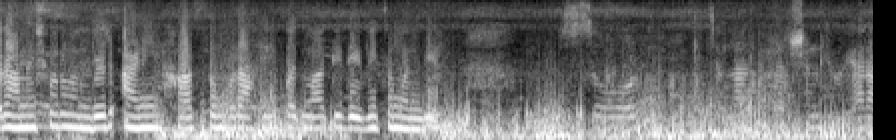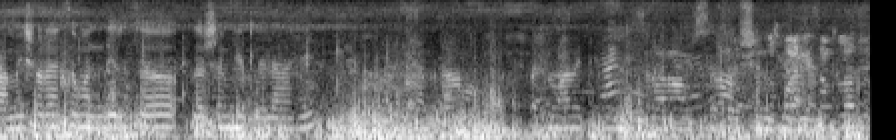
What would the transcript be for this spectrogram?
रामेश्वर मंदिर आणि हा समोर आहे पद्मावती देवीचं मंदिर. सो घेऊया मंदिरचं दर्शन घेतलेलं आहे. आणि आता पद्मावती देवीचं मंदिरचं दर्शन घेऊया.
